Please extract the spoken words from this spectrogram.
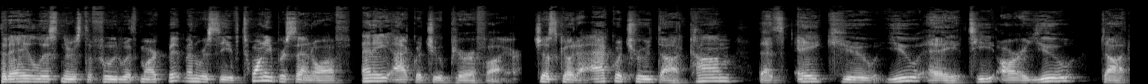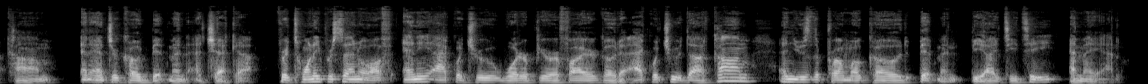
Today, listeners to Food with Mark Bittman receive 20% off any AquaTrue purifier. Just go to aquatrue.com, that's A Q U A T R U.com, and enter code Bittman at checkout. For 20% off any AquaTrue water purifier, go to aquatrue.com and use the promo code Bittman, B I T T M A N.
